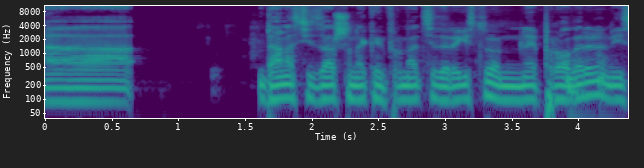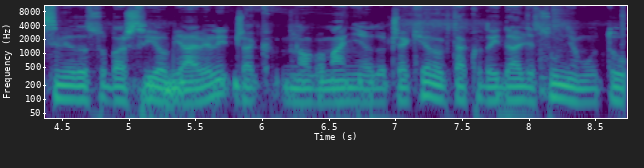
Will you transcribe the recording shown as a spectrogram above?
A danas je izašla neka informacija da je registrovan neproverena, nisam vidio da su baš svi objavili, čak mnogo manje od očekivanog, tako da i dalje sumnjam u tu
